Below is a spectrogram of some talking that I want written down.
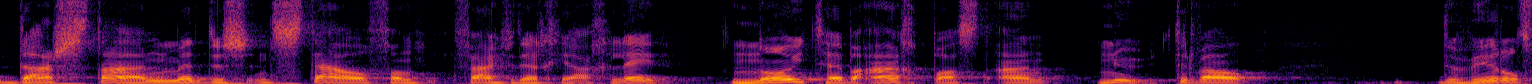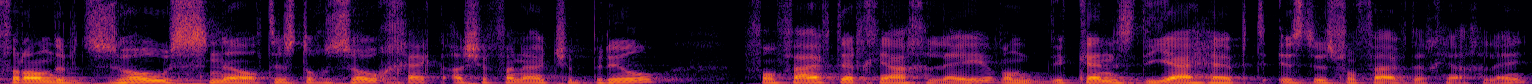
daar staan met dus een stijl van 35 jaar geleden. Nooit hebben aangepast aan nu. Terwijl de wereld verandert zo snel. Het is toch zo gek als je vanuit je bril van 35 jaar geleden, want de kennis die jij hebt is dus van 35 jaar geleden,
